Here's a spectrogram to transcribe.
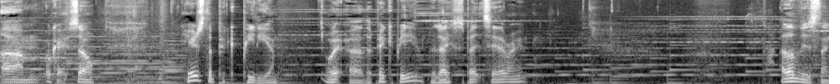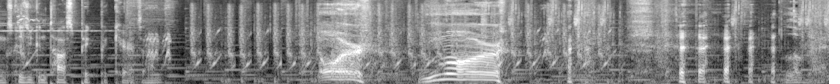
Hmm. Um, okay, so here's the Piklopedia. Wait, uh, the Piklopedia? Did I say that right? I love these things because you can toss Pikpik carrots at them. More! More! I love that.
